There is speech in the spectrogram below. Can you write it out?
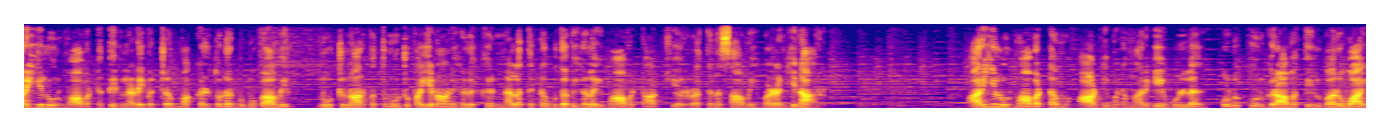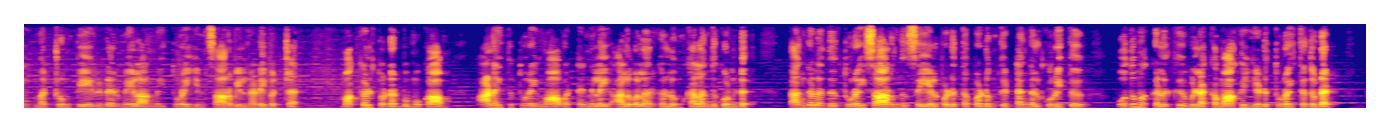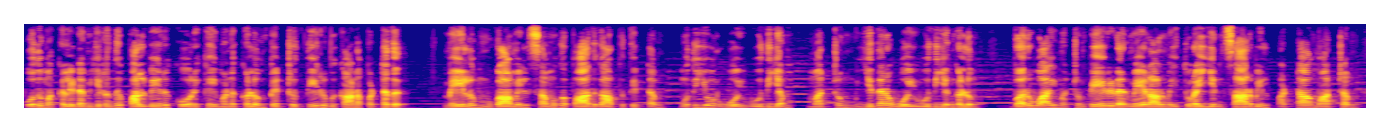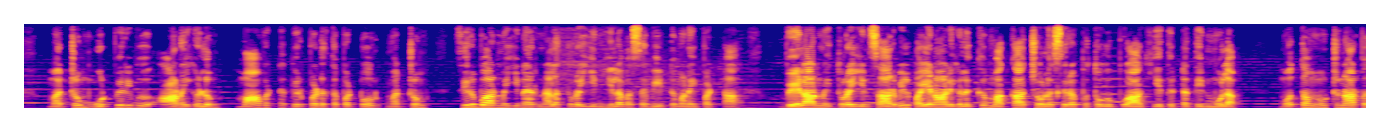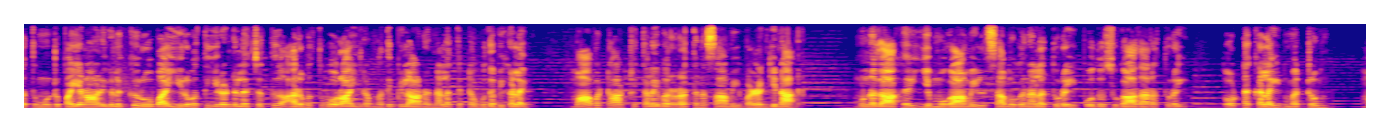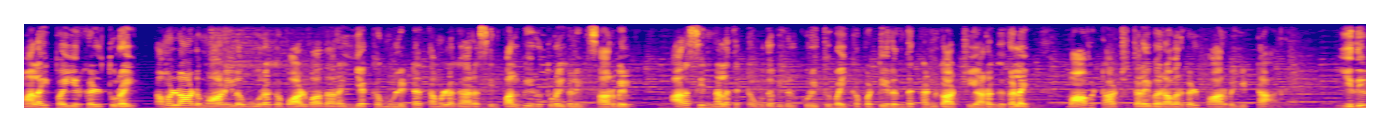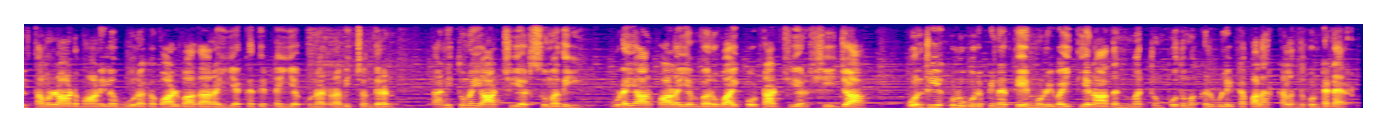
அரியலூர் மாவட்டத்தில் நடைபெற்ற மக்கள் தொடர்பு முகாமில் நூற்று நாற்பத்தி மூன்று பயனாளிகளுக்கு நலத்திட்ட உதவிகளை மாவட்ட ஆட்சியர் ரத்தினசாமி வழங்கினார். அரியலூர் மாவட்டம் ஆண்டிமடம் அருகே உள்ள கொடுக்கூர் கிராமத்தில் வருவாய் மற்றும் பேரிடர் மேலாண்மை துறையின் சார்பில் நடைபெற்ற மக்கள் தொடர்பு முகாம் அனைத்து துறை மாவட்ட நிலை அலுவலர்களும் கலந்து கொண்டு தங்களது துறை சார்ந்து செயல்படுத்தப்படும் திட்டங்கள் குறித்து பொதுமக்களுக்கு விளக்கமாக எடுத்துரைத்ததுடன் பொதுமக்களிடம் இருந்து பல்வேறு கோரிக்கை மனுக்களும் பெற்று தீர்வு காணப்பட்டது. மேலும் முகாமில் சமூக பாதுகாப்பு திட்டம் முதியோர் ஓய்வூதியம் மற்றும் இதர ஓய்வூதியங்களும் வருவாய் மற்றும் பேரிடர் மேலாண்மை துறையின் சார்பில் பட்டா மாற்றம் மற்றும் உட்பிரிவு ஆணைகளும் மாவட்ட பிற்படுத்தப்பட்டோர் மற்றும் சிறுபான்மையினர் நலத்துறையின் இலவச வீட்டுமனை பட்டா வேளாண்மை துறையின் சார்பில் பயனாளிகளுக்கு மக்காச்சோள சிறப்பு தொகுப்பு ஆகிய திட்டத்தின் மூலம் மொத்தம் நூற்று நாற்பத்தி மூன்று பயனாளிகளுக்கு ரூபாய் இருபத்தி இரண்டு லட்சத்து அறுபத்தி ஓராயிரம் மதிப்பிலான நலத்திட்ட உதவிகளை மாவட்ட ஆட்சித்தலைவர் ரத்னசாமி வழங்கினார். முன்னதாக இம்முகாமில் சமூக நலத்துறை பொது சுகாதாரத்துறை தோட்டக்கலை மற்றும் மலைப்பயிர்கள் துறை தமிழ்நாடு மாநில ஊரக வாழ்வாதார இயக்கம் உள்ளிட்ட தமிழக அரசின் பல்வேறு துறைகளின் சார்பில் அரசின் நலத்திட்ட உதவிகள் குறித்து வைக்கப்பட்டிருந்த கண்காட்சி அரங்குகளை மாவட்ட ஆட்சித்தலைவர் அவர்கள் பார்வையிட்டார். இதில் தமிழ்நாடு மாநில ஊரக வாழ்வாதார இயக்க திட்ட இயக்குனர் ரவிச்சந்திரன் தனித்துணை ஆட்சியர் சுமதி உடையார்பாளையம் வருவாய் கோட்டாட்சியர் ஷீஜா ஒன்றியக்குழு உறுப்பினர் தேன்மொழி வைத்தியநாதன் மற்றும் பொதுமக்கள் உள்ளிட்ட பலர் கலந்து கொண்டனர்.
